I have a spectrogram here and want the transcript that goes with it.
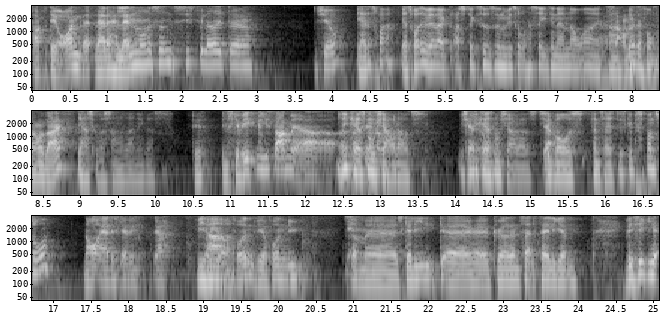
fuck, det er over en, hvad, hvad er det, halvanden måned siden sidst vi lavede et, øh, et show? Ja, det tror jeg. Jeg tror, det er ved at være et godt stykke tid siden, vi to har set hinanden over et Jeg par savner det. Jeg mikrofoner. savner dig. Jeg har sgu også savnet dig, Niklas. Fedt. Jamen, skal vi ikke lige starte med at... Lige kaste nogle shoutouts. Vi skal lige Kaste nogle shoutouts til Ja. vores fantastiske sponsorer. Nå, ja, det skal vi. Ja. Vi har- vi har, fået, en, vi har fået en ny, som øh, skal lige øh, køre den salgstale igennem. Hvis ikke I øh,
